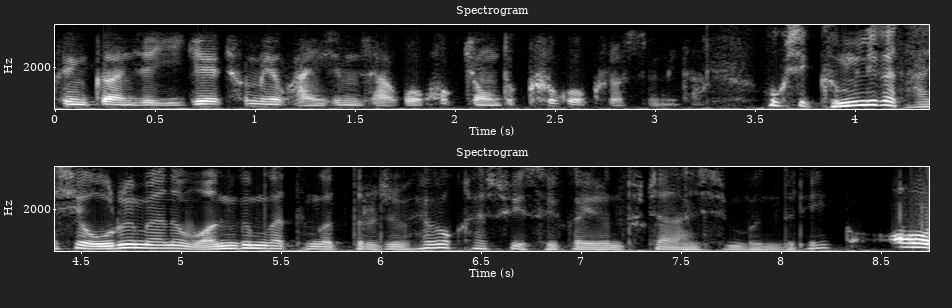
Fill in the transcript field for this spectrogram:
그러니까 이제 이게 초미의 관심사고 걱정도 크고 그렇습니다. 혹시 금리가 다시 오르면 원금 같은 것들을 좀 회복할 수 있을까 이런 투자하신 분들이? 어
